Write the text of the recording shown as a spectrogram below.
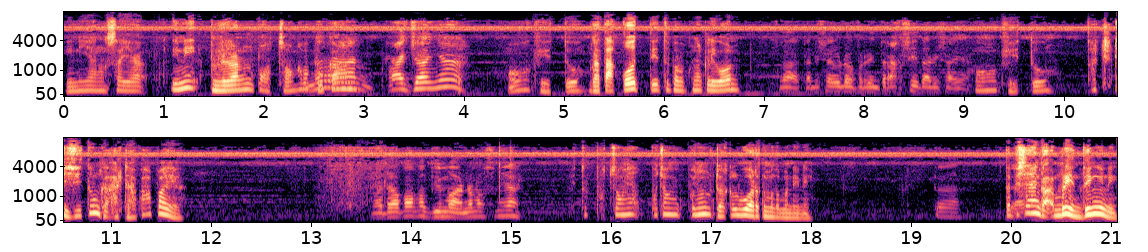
Ini yang saya ini beneran pocong apa bukan? Beneran, rajanya. Oh gitu. Nggak takut itu bapaknya kliwon? Enggak, tadi saya udah berinteraksi tadi saya. Oh gitu. Tadi di situ nggak ada apa-apa ya? Nggak ada apa-apa gimana maksudnya? Itu pocongnya, pocong, pocong udah keluar teman-teman ini. Udah. Tapi saya nggak merinding ini.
